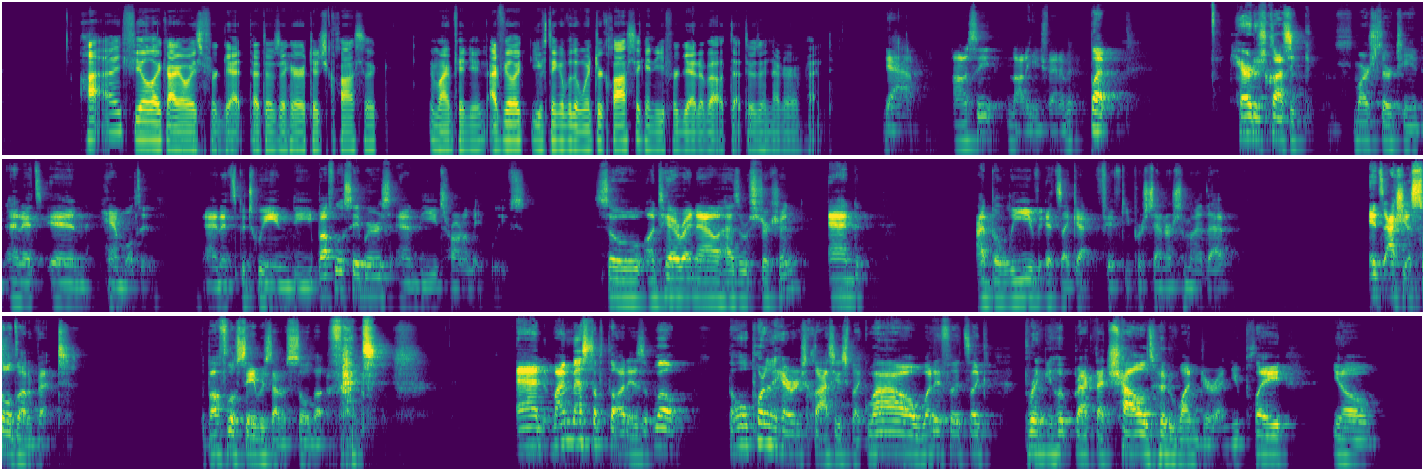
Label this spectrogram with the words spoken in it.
I I feel like I always forget that there's a Heritage Classic, in my opinion. I feel like you think of the Winter Classic and you forget about that there's another event. Yeah, honestly, not a huge fan of it. But Heritage Classic, March 13th, and it's in Hamilton. And it's between the Buffalo Sabres and the Toronto Maple Leafs. So Ontario right now has a restriction, and I believe it's like at 50% or something like that. It's actually a sold out event. The Buffalo Sabres have a sold out event. And my messed up thought is, well, the whole point of the Heritage Classic is like, wow, what if it's like bringing back that childhood wonder and you play, you know,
